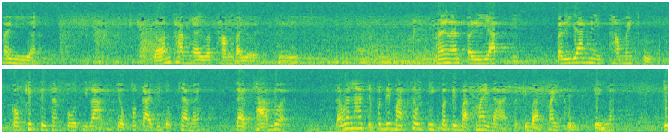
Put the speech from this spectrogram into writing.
ไม่มีอะสอนทำไงก็ทำไปเลยอย่างนี้เพราะฉะนั้นปริยัติปริยัตินี่ทำไม่ถูก ก็คิดติทันโปธิละจบพระกายปิฎกใช่ไหมแตกฉานด้วย แต่เวลาจะปฏิบัติเข้าจริงปฏิบัติไม่ได้ ปฏิบัติไม่ถูกเห็นไหมจะ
